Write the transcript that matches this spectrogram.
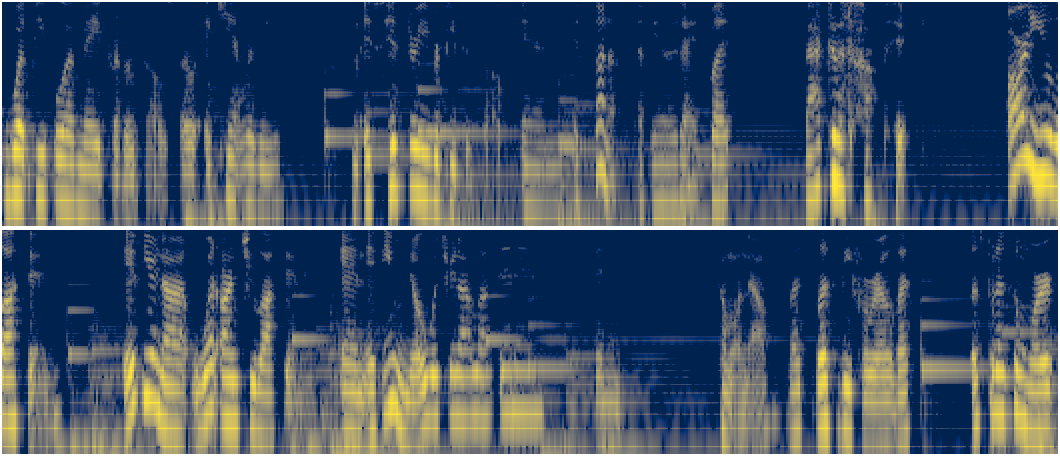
what people have made for themselves so it can't really it's history repeats itself and it's gonna at the end of the day but back to the topic. Are you locked in if you're not what aren't you locked in and if you know what you're not locked in in then come on now. Let's let's be for real. Let's let's put in some work.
